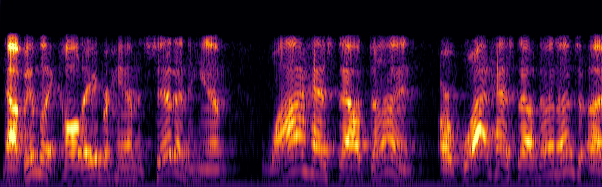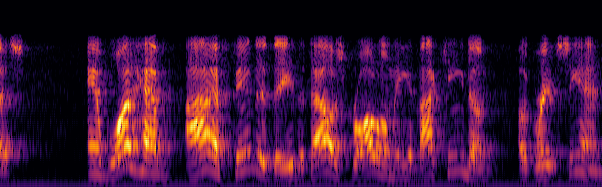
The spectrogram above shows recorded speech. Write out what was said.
Now Abimelech called Abraham and said unto him, Why hast thou done, or what hast thou done unto us? And what have I offended thee that thou hast brought on me in my kingdom a great sin?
